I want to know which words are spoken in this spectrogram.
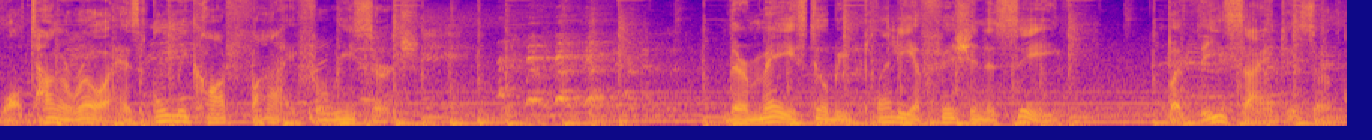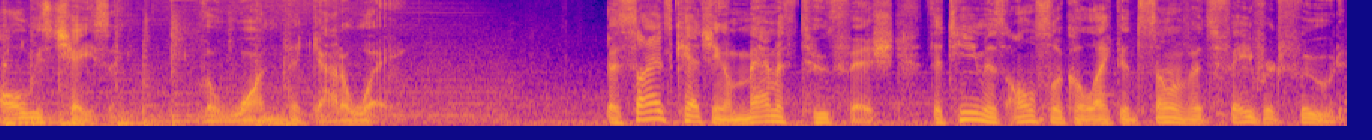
while Tangaroa has only caught five for research. There may still be plenty of fish in the sea, but these scientists are always chasing the one that got away. Besides catching a mammoth toothfish, the team has also collected some of its favorite food,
